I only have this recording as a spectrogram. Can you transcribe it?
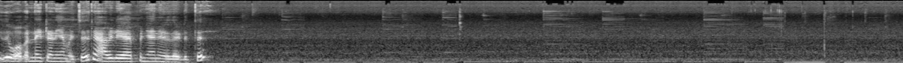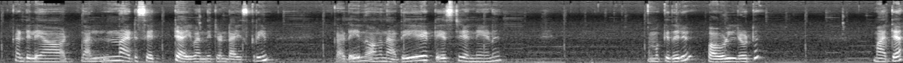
ഇത് ഓവർനൈറ്റാണ് ഞാൻ വെച്ചത്. രാവിലെ ആയപ്പോൾ ഞാൻ ഇതെടുത്ത് കണ്ടില്ലേ? ആ നന്നായിട്ട് സെറ്റായി വന്നിട്ടുണ്ട് ഐസ്ക്രീം. കടയിൽ നിന്ന് വാങ്ങുന്ന അതേ ടേസ്റ്റ് തന്നെയാണ്. നമുക്കിതൊരു പൗളിലോട്ട് മാറ്റാം.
